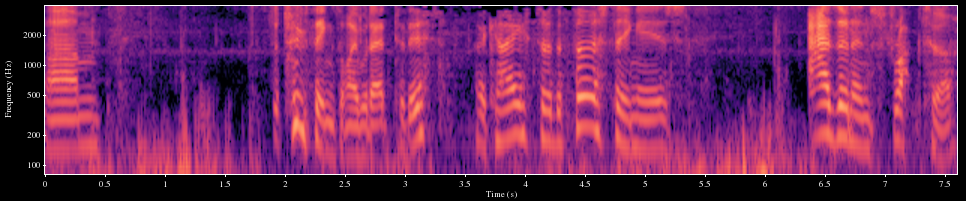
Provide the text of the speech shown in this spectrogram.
Um, so two things I would add to this, okay? So the first thing is, as an instructor,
